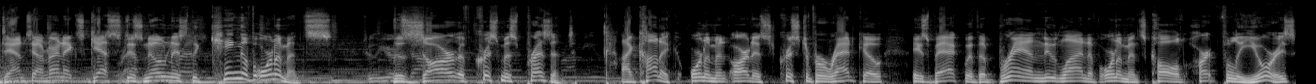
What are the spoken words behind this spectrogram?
Downtown, our next guest is known as the King of Ornaments, the Czar of Christmas Present. Iconic ornament artist Christopher Radko is back with a brand new line of ornaments called Heartfully Yours.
